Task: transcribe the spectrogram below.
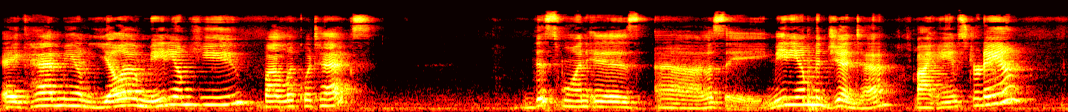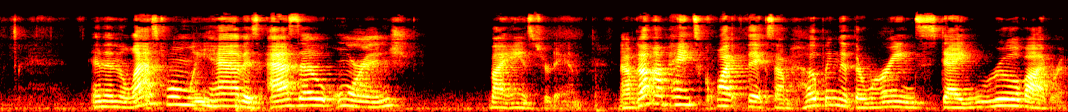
a cadmium yellow medium hue by Liquitex. This one is, uh, let's see, medium magenta by Amsterdam. And then the last one we have is Azo Orange by Amsterdam. Now I've got my paints quite thick, so I'm hoping that the rings stay real vibrant.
